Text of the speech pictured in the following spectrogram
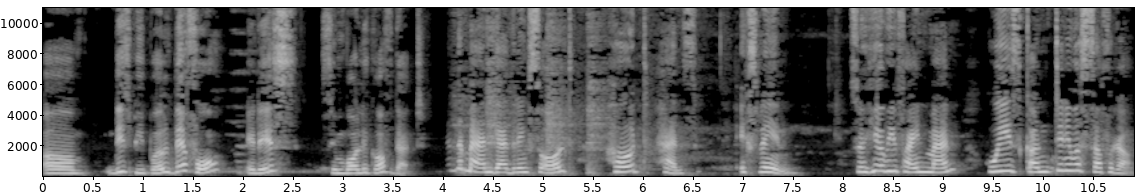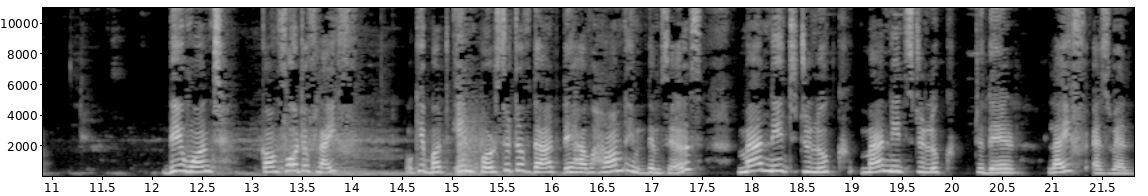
uh, these people. Therefore it is symbolic of that. And the man gathering salt hurt hands explain. So here we find man who is continuous sufferer. They want comfort of life okay but in pursuit of that they have harmed him themselves. Man needs to look man needs to look to their life as well.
